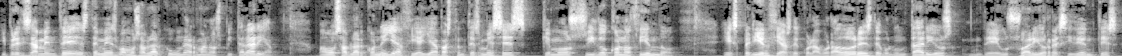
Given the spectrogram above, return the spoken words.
Y precisamente este mes vamos a hablar con una hermana hospitalaria. Vamos a hablar con ella. Hacía ya bastantes meses que hemos ido conociendo experiencias de colaboradores, de voluntarios, de usuarios residentes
